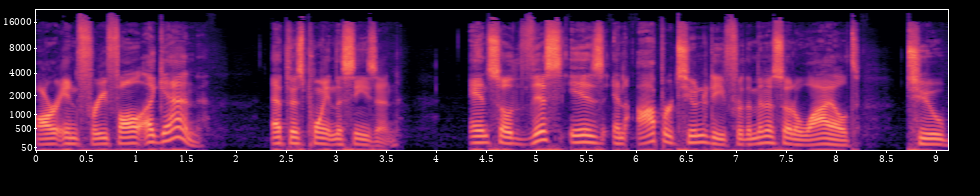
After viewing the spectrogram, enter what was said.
are in free fall again at this point in the season. And so this is an opportunity for the Minnesota Wild to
